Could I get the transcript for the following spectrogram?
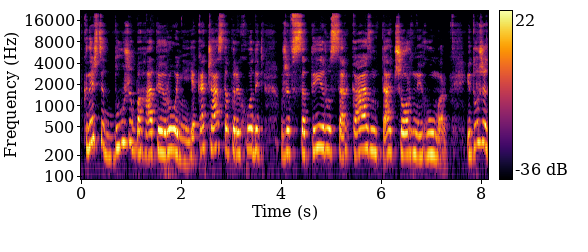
В книжці дуже багато іронії, яка часто переходить вже в сатиру, сарказм та чорний гумор. І дуже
